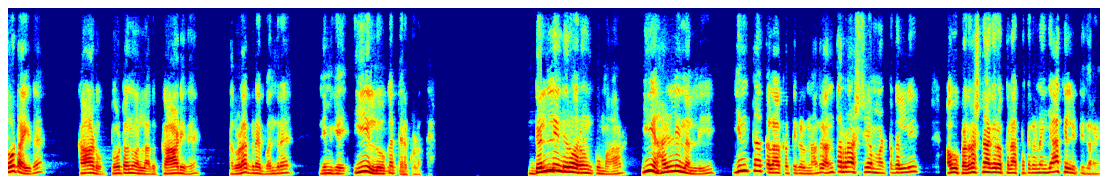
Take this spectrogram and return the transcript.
ತೋಟ ಇದೆ. ಕಾಡು, ತೋಟನೂ ಅಲ್ಲ, ಅದು ಕಾಡಿದೆ. ಅದರೊಳಗಡೆ ಬಂದ್ರೆ ನಿಮಗೆ ಈ ಲೋಕ ತೆರೆಕೊಳ್ಳುತ್ತೆ ಡೆಲ್ಲಿಲಿರೋ ಅರುಣ್ ಕುಮಾರ್ ಈ ಹಳ್ಳಿನಲ್ಲಿ ಇಂಥ ಕಲಾಕೃತಿಗಳನ್ನ, ಅಂದ್ರೆ ಅಂತಾರಾಷ್ಟ್ರೀಯ ಮಟ್ಟದಲ್ಲಿ ಅವು ಪ್ರದರ್ಶನ ಆಗಿರೋ ಕಲಾಕೃತಿಗಳನ್ನ ಯಾಕೆ ಇಲ್ಲಿಟ್ಟಿದ್ದಾರೆ?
